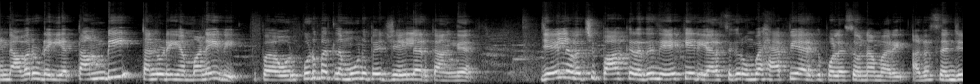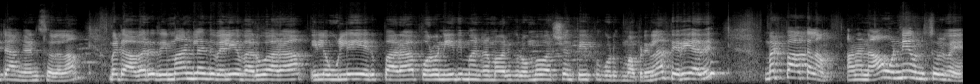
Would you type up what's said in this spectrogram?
அண்ட் அவருடைய தம்பி தன்னுடைய மனைவி. இப்போ ஒரு குடும்பத்தில் மூணு பேர் ஜெயிலில் இருக்காங்க. ஜெயிலில் வச்சு பார்க்கறது இந்த ஏகேடி அரசுக்கு ரொம்ப ஹாப்பியாக இருக்குது போல் சொன்ன மாதிரி. அதை செஞ்சுட்டாங்கன்னு சொல்லலாம். பட் அவர் ரிமாண்ட்லேருந்து வெளியே வருவாரா? இல்லை உள்ளேயே இருப்பாரா? போகிற நீதிமன்றம் அவருக்கு ரொம்ப வருஷம் தீர்ப்பு கொடுக்குமா அப்படின்லாம் தெரியாது. பட் பார்க்கலாம். ஆனால் நான் ஒன்றே ஒன்று சொல்வேன்.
